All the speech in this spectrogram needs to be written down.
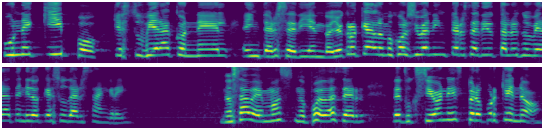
un equipo que estuviera con Él e intercediendo. Yo creo que a lo mejor si hubieran intercedido tal vez no hubiera tenido que sudar sangre. No sabemos, no puedo hacer deducciones, pero ¿por qué no?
